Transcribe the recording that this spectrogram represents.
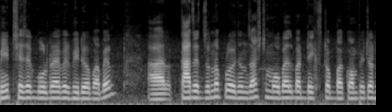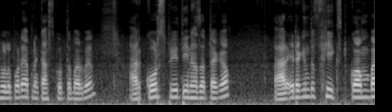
মিট শেষে গুগল ড্রাইভের ভিডিও পাবেন। আর কাজের জন্য প্রয়োজন জাস্ট মোবাইল বা ডেস্কটপ বা কম্পিউটার হলে পরে আপনি কাজ করতে পারবেন। আর কোর্স ফ্রি তিন হাজার টাকা। আর এটা কিন্তু ফিক্সড কম বা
